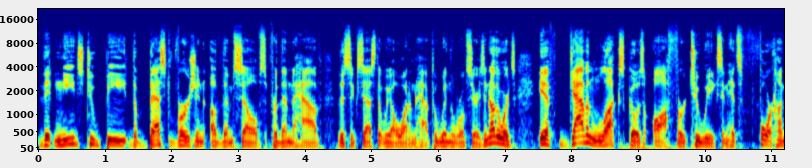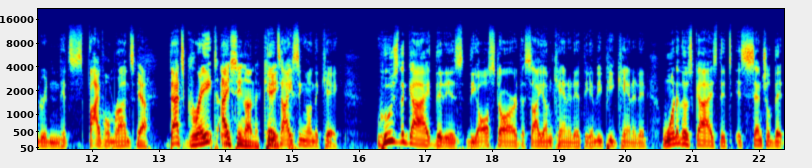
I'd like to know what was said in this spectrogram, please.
that needs to be the best version of themselves for them to have the success that we all want them to have to win the World Series? In other words, if Gavin Lux goes off for two weeks and hits 400 and hits five home runs, Yeah. that's great. icing on the cake. It's icing on the cake. Who's the guy that is the All Star, the Cy Young candidate, the MVP candidate? One of those guys that's essential that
